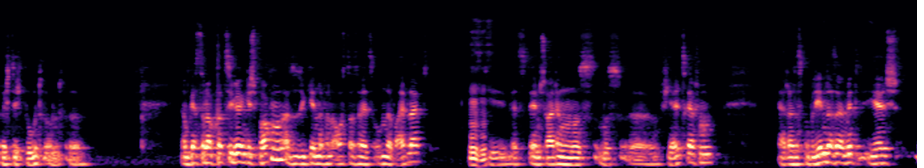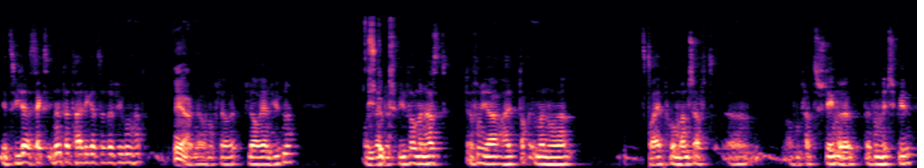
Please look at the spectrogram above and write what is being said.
richtig gut. Und äh, wir haben gestern auch kurz über ihn gesprochen. Also sie gehen davon aus, dass er jetzt oben dabei bleibt. Mhm. Die letzte Entscheidung muss, muss äh, Fiel treffen. Er hat halt das Problem, dass er mit Jelsch jetzt wieder sechs Innenverteidiger zur Verfügung hat. Ja. Wir haben ja auch noch Florian Hübner. Und Stimmt. wenn du Spielformen hast, dürfen ja halt doch immer nur zwei pro Mannschaft äh, auf dem Platz stehen oder dürfen mitspielen.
